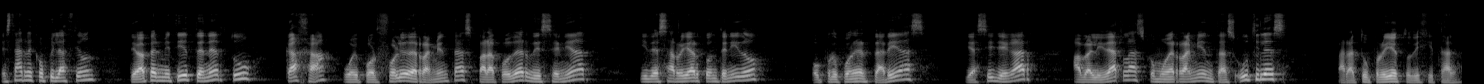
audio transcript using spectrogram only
Esta recopilación te va a permitir tener tu caja o el portfolio de herramientas para poder diseñar y desarrollar contenido o proponer tareas y así llegar a validarlas como herramientas útiles para tu proyecto digital.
